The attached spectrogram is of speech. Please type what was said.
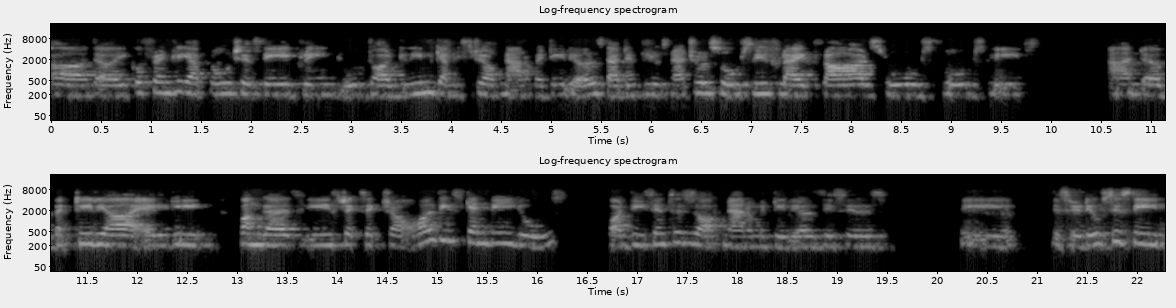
uh, the eco-friendly approach is the green route or green chemistry of nanomaterials that includes natural sources like flowers, roots, fruits, leaves, and uh, bacteria, algae, fungus, yeast, etc. All these can be used for the synthesis of nanomaterials. This is the this reduces the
